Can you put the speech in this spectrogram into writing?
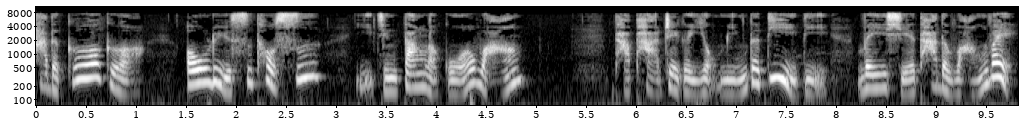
他的哥哥欧律斯透斯已经当了国王，他怕这个有名的弟弟威胁他的王位，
